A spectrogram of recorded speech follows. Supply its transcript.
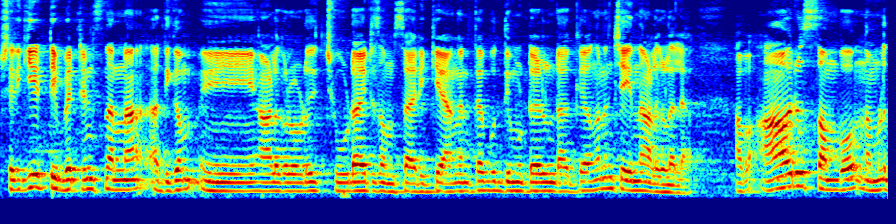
ശരിക്കും ടിബറ്റൻസ് എന്ന് പറഞ്ഞാൽ അധികം ഈ ആളുകളോട് ചൂടായിട്ട് സംസാരിക്കുക അങ്ങനത്തെ ബുദ്ധിമുട്ടുകൾ ഉണ്ടാക്കുക അങ്ങനെ ചെയ്യുന്ന ആളുകളല്ല. അപ്പോൾ ആ ഒരു സംഭവം നമ്മൾ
